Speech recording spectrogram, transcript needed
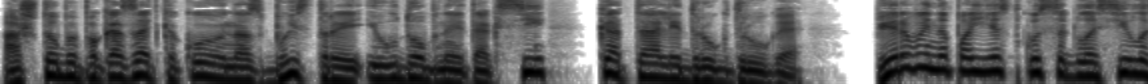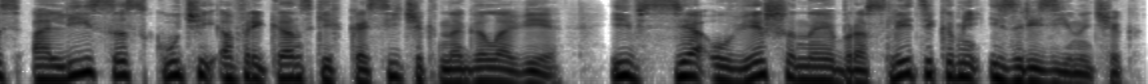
А чтобы показать, какое у нас быстрое и удобное такси, катали друг друга. Первой на поездку согласилась Алиса с кучей африканских косичек на голове и вся увешанная браслетиками из резиночек.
